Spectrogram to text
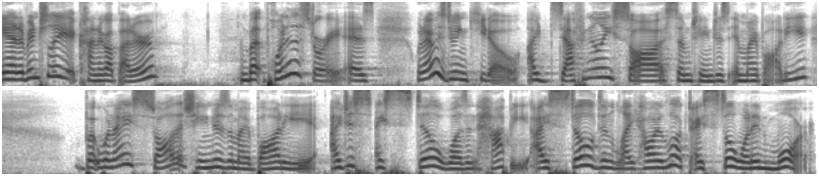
And eventually it kind of got better. But point of the story is when I was doing keto, I definitely saw some changes in my body. But when I saw the changes in my body, I just, I still wasn't happy. I still didn't like how I looked. I still wanted more.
